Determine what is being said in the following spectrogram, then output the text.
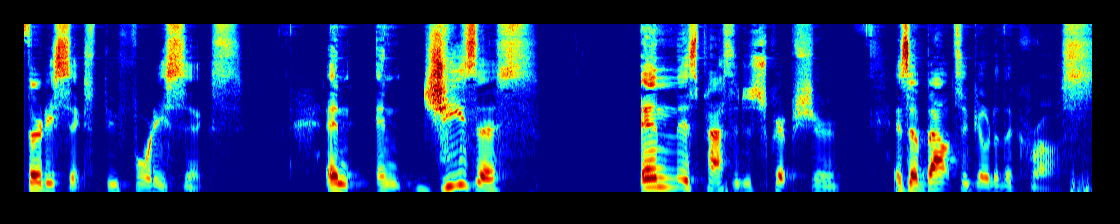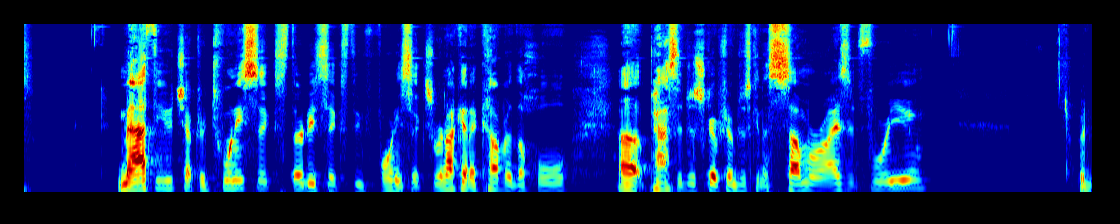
36 through 46. And, and Jesus, in this passage of scripture, is about to go to the cross. Matthew chapter 26, 36 through 46. We're not going to cover the whole uh, passage of scripture. I'm just going to summarize it for you. But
